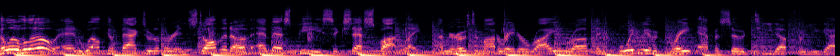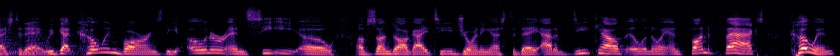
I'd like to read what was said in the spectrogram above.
Hello, hello, and welcome back to another installment of MSP Success Spotlight. I'm your host and moderator, Ryan Ruff, and boy, do we have a great episode teed up for you guys today. We've got Cohen Barnes, the owner and CEO of Sundog IT, joining us today out of DeKalb, Illinois. And fun fact Cohen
